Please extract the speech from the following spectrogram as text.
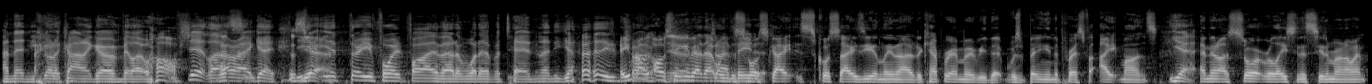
And then you got to kind of go and be like, oh shit, like, all That's- right, okay. You that's- get your three point five out of whatever ten, and then you go. Even I I was thinking yeah, about that try with the and beat Scorsese, Scorsese and Leonardo DiCaprio movie that was being in the press for eight months. Yeah. And then I saw it released in the cinema and I went,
